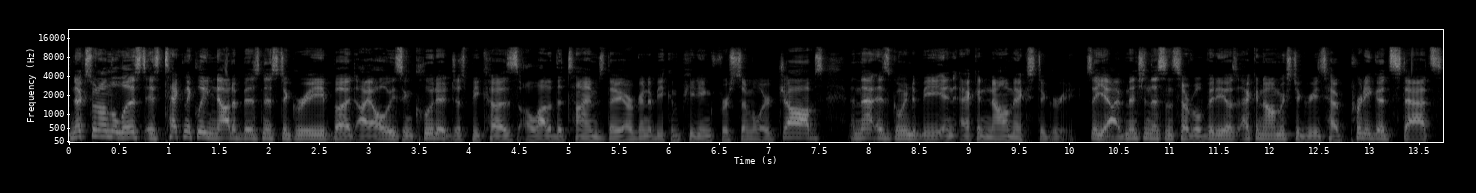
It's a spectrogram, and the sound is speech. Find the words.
Next one on the list is technically not a business degree, but I always include it just because a lot of the times they are gonna be competing for similar jobs, and that is going to be an economics degree. So yeah, I've mentioned this in several videos. Economics degrees have pretty good stats.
